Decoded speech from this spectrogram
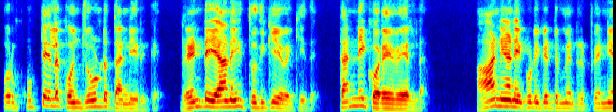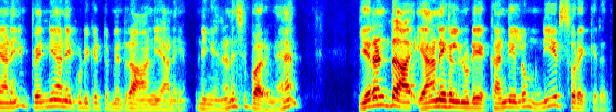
ஒரு குட்டையில் கொஞ்சோண்டு தண்ணி இருக்குது ரெண்டு யானையும் துதுக்கிய வைக்கிது. தண்ணி குறையவே இல்லை. ஆண் யானை குடிக்கட்டும் என்று பெண் யானையும் பெண் யானை குடிக்கட்டும் என்று ஆண் யானையும். நீங்கள் நினைச்சு பாருங்க. இரண்டு யானைகளினுடைய கண்ணிலும் நீர் சுரைக்கிறது.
